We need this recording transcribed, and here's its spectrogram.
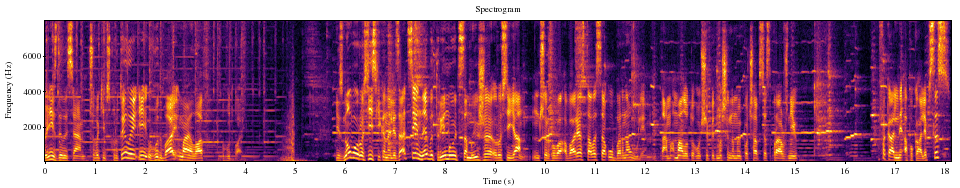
Доїздилися, чуваків скрутили і goodbye, my love, goodbye. І знову російські каналізації не витримують самих же росіян. Чергова аварія сталася у Барнаулі. Там мало того, що під машинами почався справжній фекальний апокаліпсис.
